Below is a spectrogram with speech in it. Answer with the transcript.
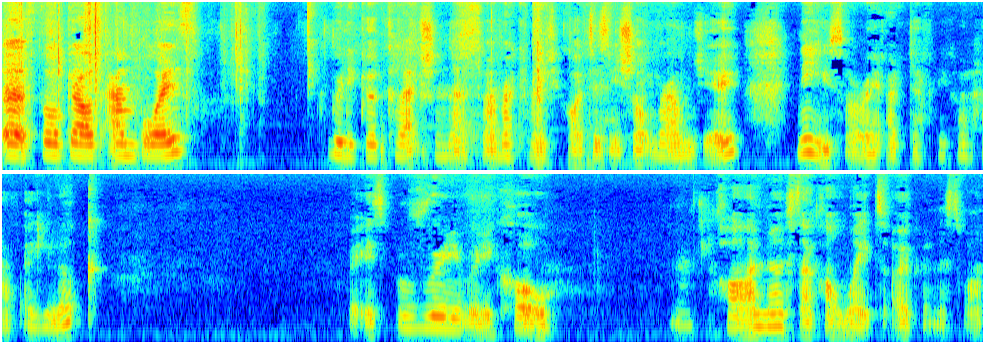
uh, for girls and boys. Really good collection there. So I recommend you've got a Disney shop around you, near you. Sorry, I'd definitely go and have a look. But it's really, really cool. Mm. I know, so I can't wait to open this one.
